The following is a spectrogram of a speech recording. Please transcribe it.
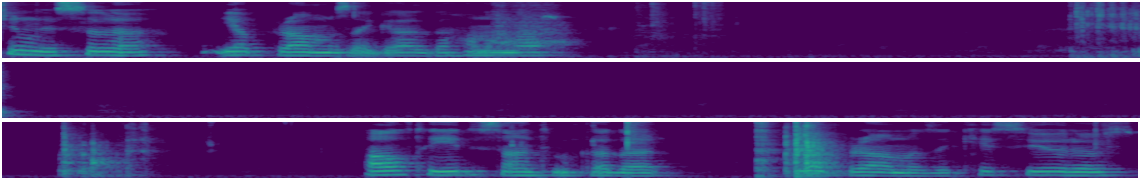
Şimdi sıra yaprağımıza geldi hanımlar. Altı yedi santim kadar yaprağımızı kesiyoruz.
